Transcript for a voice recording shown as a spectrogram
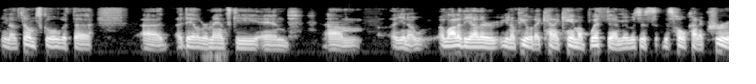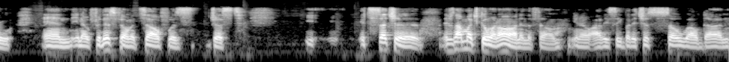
you know film school with the uh, Adele Romanski and um, you know a lot of the other you know people that kind of came up with them. It was this this whole kind of crew, and you know for this film itself was just it's such a there's not much going on in the film you know obviously but it's just so well done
